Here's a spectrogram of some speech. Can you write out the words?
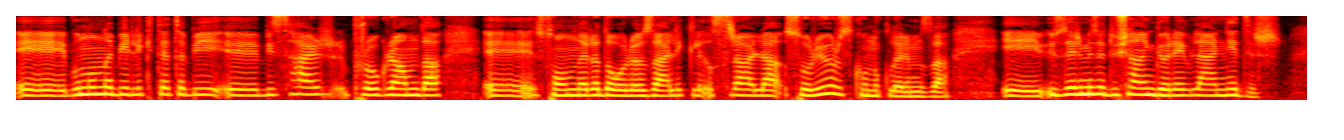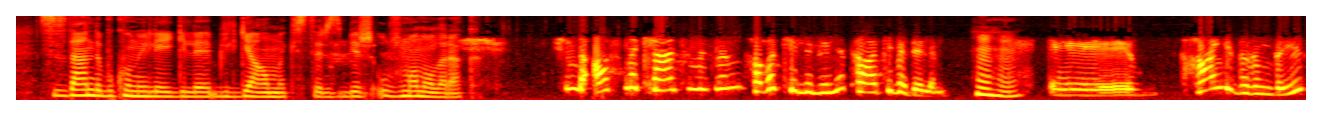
Ee, bununla birlikte tabii e, biz her programda e, sonlara doğru özellikle ısrarla soruyoruz konuklarımıza. E, üzerimize düşen görevler nedir? Sizden de bu konuyla ilgili bilgi almak isteriz bir uzman olarak. Şimdi aslında kentimizin hava kirliliğini takip edelim. Hı hı. Ee, hangi durumdayız?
